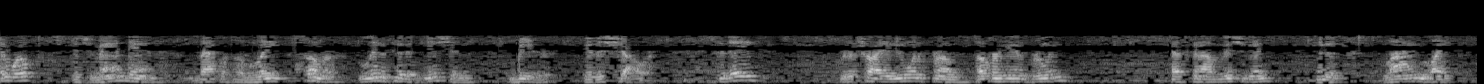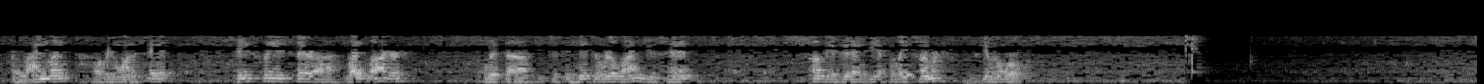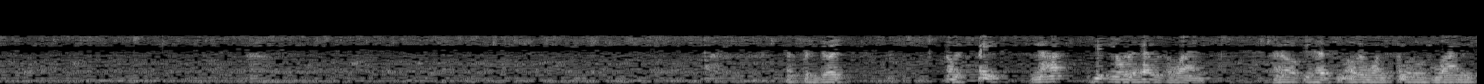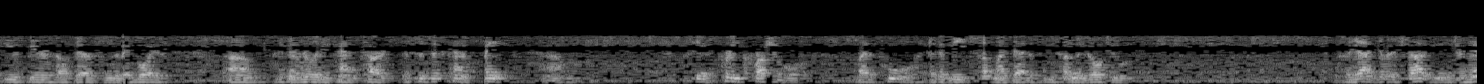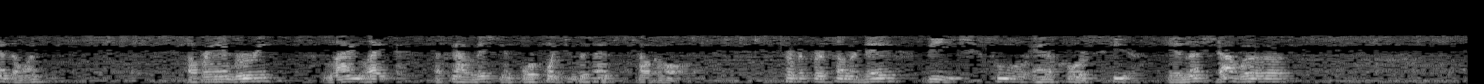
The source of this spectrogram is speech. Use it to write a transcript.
Hey, Will, it's your man Dan, back with a late summer limited edition beer in the shower. Today, we're going to try a new one from Upper Hand Brewing, Escanaba, Michigan, and it's Lime Light, or Limelight, however you want to say it. Basically, it's their uh, light lager with uh, just a hint of real lime juice in it. Probably a good idea for late summer. Let's give it a whirl. That's pretty good. On its face, not hitting you over the head with the lime. I know if you had some other ones, some of those lime infused beers out there from the big boys, um, they can really be kind of tart. This is just kind of faint. Um, seems pretty crushable by the pool if it needs something like that. This be something to go to. So yeah, give it a shot if you get your hands on one. Upper Hand Brewery, Lime Light. That's now a Michigan, 4.2% alcohol. Perfect for a summer day, beach, pool, and of course here in the shower.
